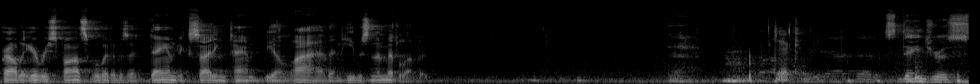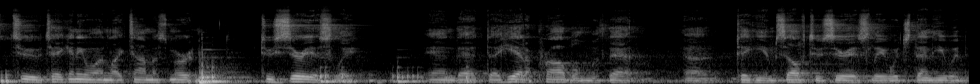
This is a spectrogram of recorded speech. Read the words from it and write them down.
probably irresponsible, but it was a damned exciting time to be alive, and he was in the middle of it. Dick. It's it's dangerous to take anyone like Thomas Merton too seriously, and that uh, he had a problem with that, uh, taking himself too seriously, which then he would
